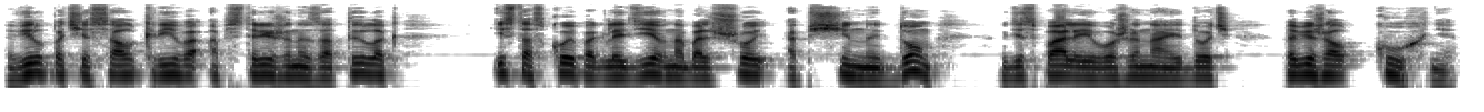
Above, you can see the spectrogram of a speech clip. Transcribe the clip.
Вил почесал криво обстриженный затылок и с тоской поглядев на большой общинный дом, где спали его жена и дочь, побежал к кухне.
